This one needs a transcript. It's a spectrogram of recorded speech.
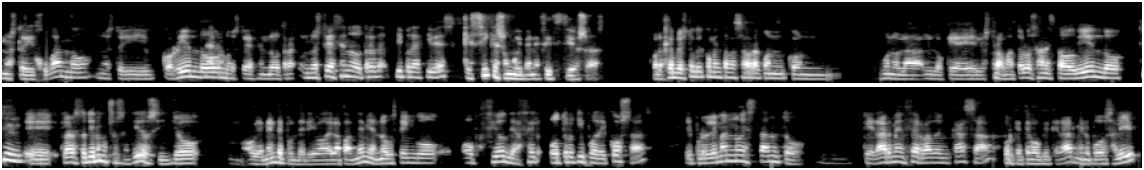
no estoy jugando, no estoy corriendo, no estoy haciendo otra, no estoy haciendo otro tipo de actividades que sí que son muy beneficiosas. Por ejemplo, esto que comentabas ahora con, con pues bueno, lo que los traumatólogos han estado viendo, eh, claro, esto tiene mucho sentido. Si yo, obviamente, pues derivado de la pandemia, no tengo opción de hacer otro tipo de cosas, el problema no es tanto quedarme encerrado en casa, porque tengo que quedarme, no puedo salir,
